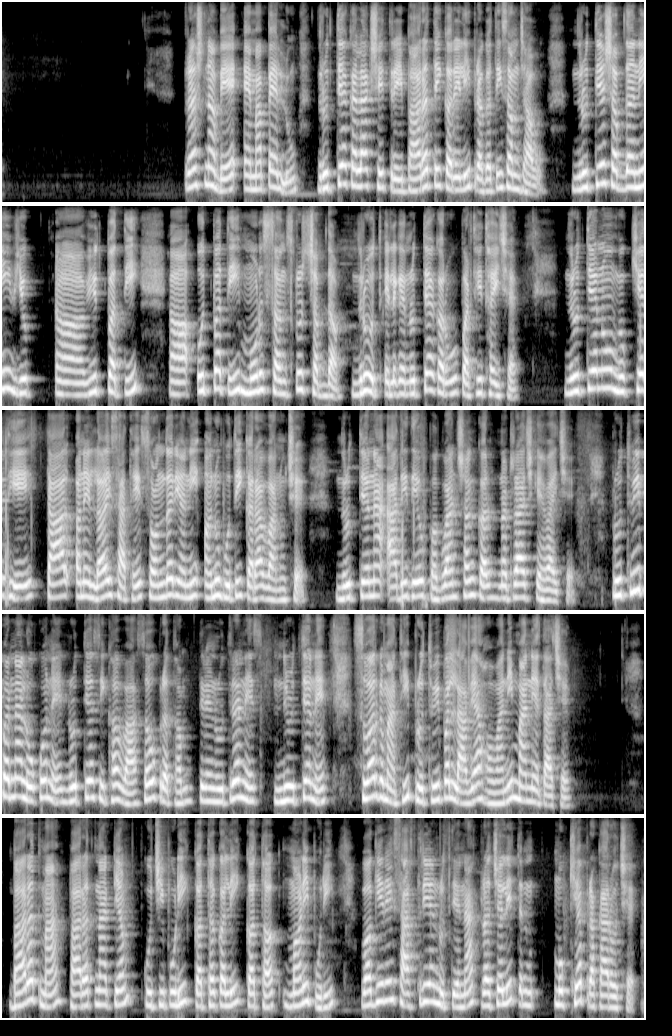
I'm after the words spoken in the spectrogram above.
પ્રશ્ન બે એમાં પહેલું નૃત્ય કલા ક્ષેત્રે ભારતે કરેલી પ્રગતિ સમજાવો. નૃત્ય શબ્દની અ, વ્યુત્પત્તિ ઉત્પત્તિ મૂળ સંસ્કૃત શબ્દ નૃત એટલે કે નૃત્ય કરવું પરથી થઈ છે. નૃત્યનું મુખ્ય ધ્યેય તાલ અને લય સાથે સૌંદર્યની અનુભૂતિ કરાવવાનું છે. નૃત્યના આદિદેવ ભગવાન શંકર નટરાજ કહેવાય છે. પૃથ્વી પરના લોકોને નૃત્ય શીખવવા સૌ પ્રથમ તે નૃત્યને નૃત્યને સ્વર્ગમાંથી પૃથ્વી પર લાવ્યા હોવાની માન્યતા છે. ભારતમાં ભારતનાટ્યમ, કુચીપુડી, કથકલી, કથક, મણિપુરી વગેરે શાસ્ત્રીય નૃત્યના પ્રચલિત મુખ્ય પ્રકારો છે.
